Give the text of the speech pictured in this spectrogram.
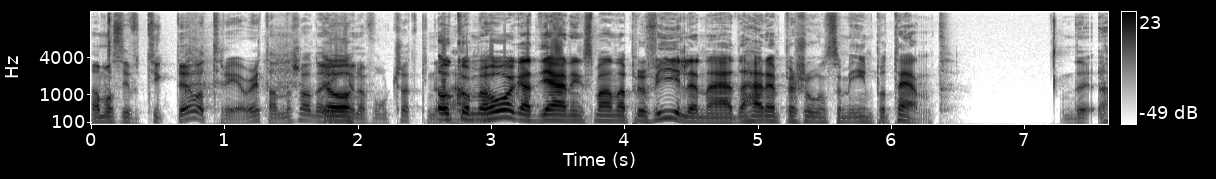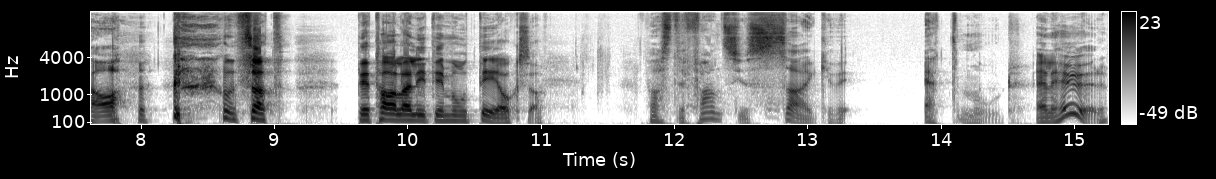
Han måste ju få tycka det var trevligt, annars hade han Jo. ju kunnat fortsätta knulla och kom henne. ihåg att gärningsmannaprofilen är, det här är en person som är impotent. det, Ja. så att det talar lite emot det också. Fast det fanns ju sagg vid ett mord. Eller hur?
